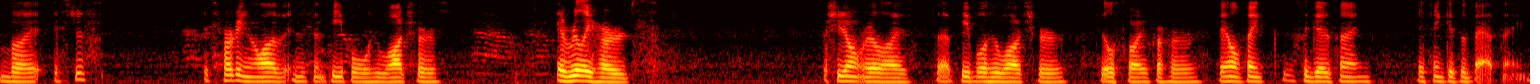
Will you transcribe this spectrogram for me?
But it's just, it's hurting a lot of innocent people who watch her. It really hurts. She don't realize that people who watch her feel sorry for her. They don't think it's a good thing. They think it's a bad thing.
